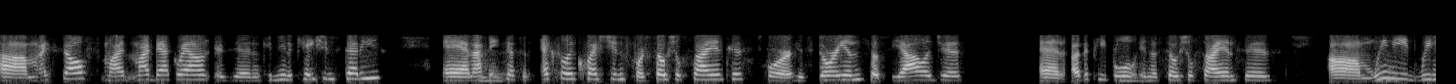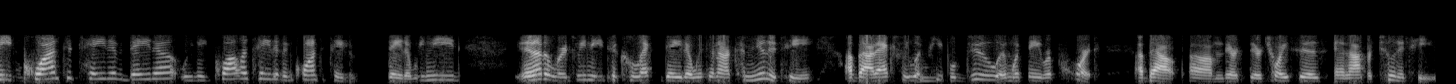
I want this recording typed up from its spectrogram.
Um, myself, my my background is in communication studies, and I think mm-hmm. that's an excellent question for social scientists, for historians, sociologists, and other people mm-hmm. in the social sciences. Um, we mm-hmm. need we need quantitative data. We need qualitative and quantitative data. We need, in other words, we need to collect data within our community about actually what people do and what they report about um, their their choices and opportunities.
